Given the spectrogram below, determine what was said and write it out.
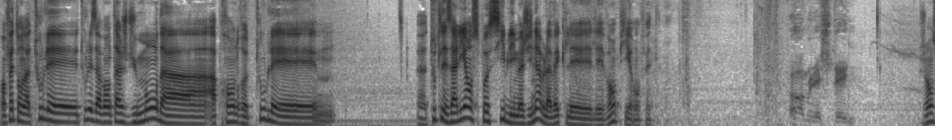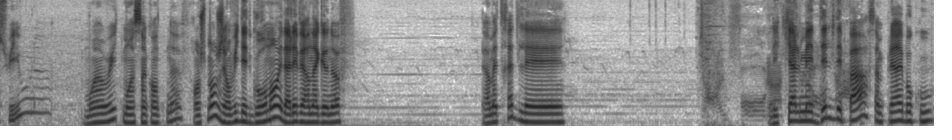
En fait, on a tous les, tous les avantages du monde à, prendre tous les, euh, toutes les alliances possibles, imaginables avec les, vampires, en fait. J'en suis où, là? Moins 8, moins 59. Franchement, j'ai envie d'être gourmand et d'aller vers Nagenov. Permettrait de les... Les calmer dès le départ, ça me plairait beaucoup.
